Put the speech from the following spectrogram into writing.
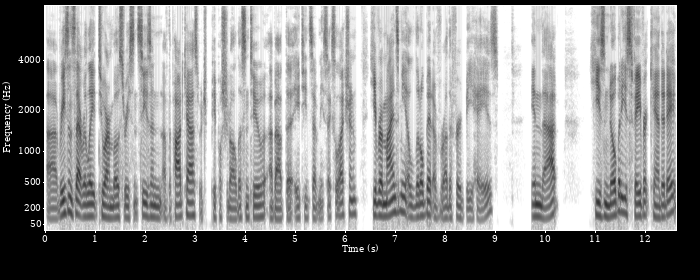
uh, reasons that relate to our most recent season of the podcast, which people should all listen to about the 1876 election. He reminds me a little bit of Rutherford B. Hayes in that he's nobody's favorite candidate,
